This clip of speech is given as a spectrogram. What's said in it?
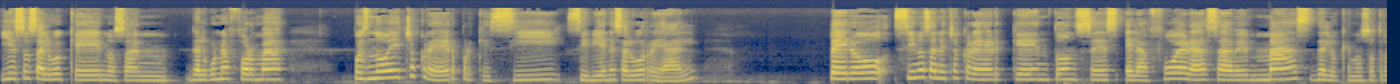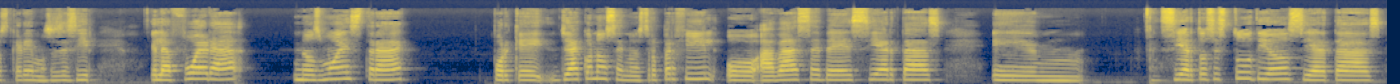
y eso es algo que nos han de alguna forma pues no he hecho creer porque sí, si bien es algo real, pero sí nos han hecho creer que entonces el afuera sabe más de lo que nosotros queremos, es decir, el afuera nos muestra porque ya conoce nuestro perfil o a base de ciertas, em, ciertos estudios, ciertas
